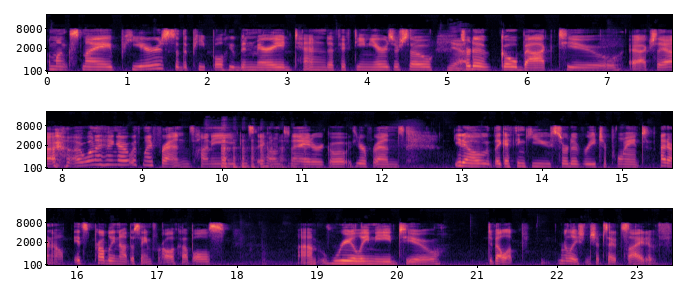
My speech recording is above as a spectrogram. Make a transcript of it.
amongst my peers. So the people who've been married 10 to 15 years or so yeah. sort of go back to actually, I, I want to hang out with my friends, honey. You can stay home tonight or go out with your friends. You know, like I think you sort of reach a point. I don't know. It's probably not the same for all couples. Um, really need to develop relationships outside of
